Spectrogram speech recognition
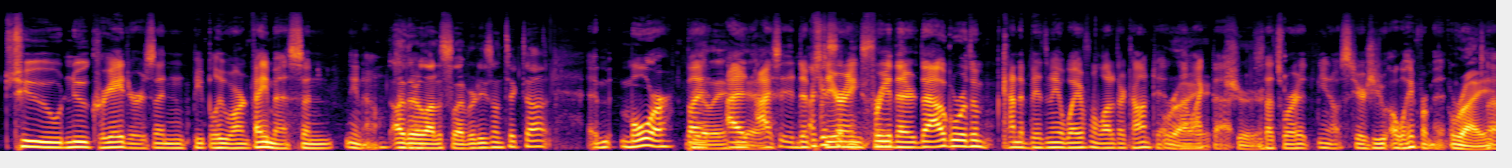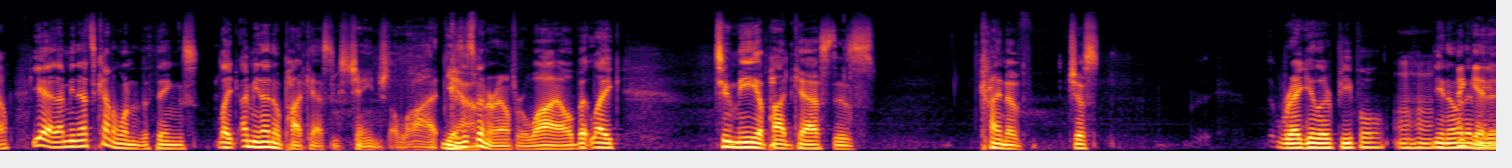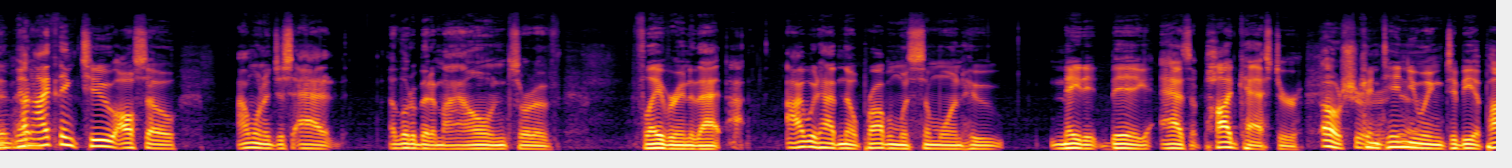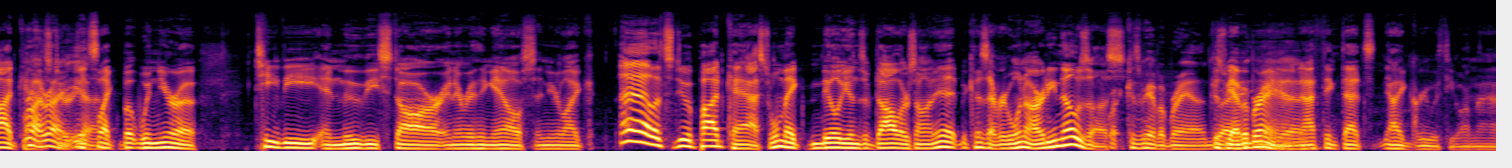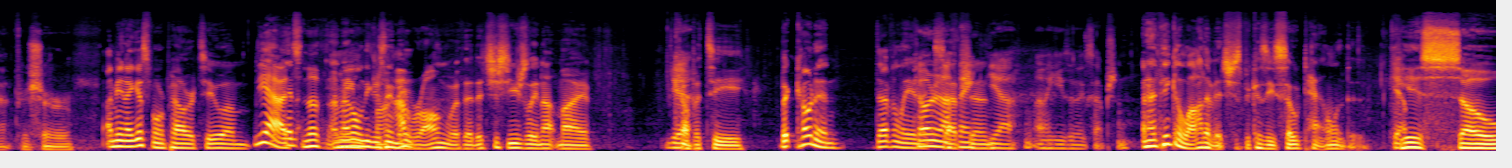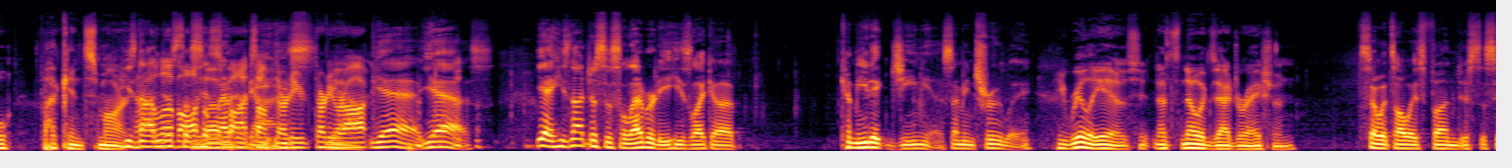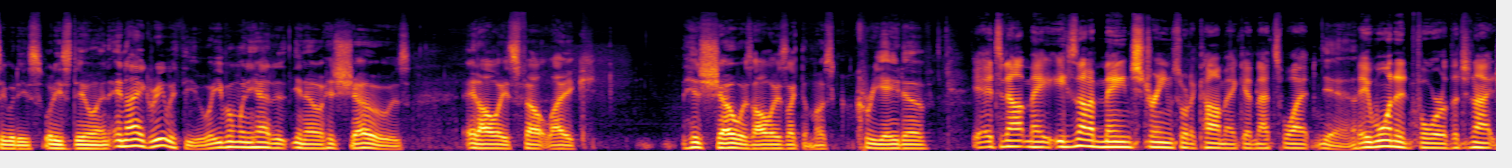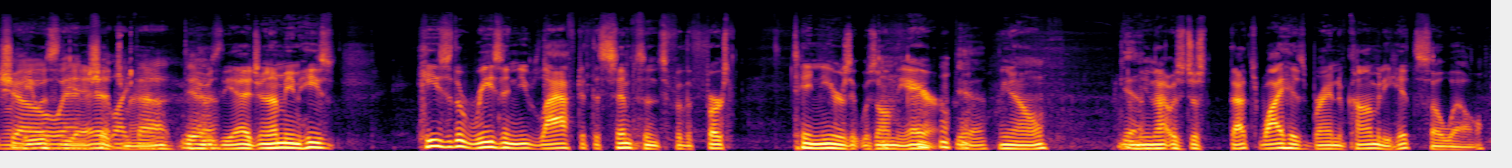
to new creators and people who aren't famous, and you know Are there a lot of celebrities on TikTok? Um, more. But Really? I, Yeah. I s- end up guess that steering free. Their the algorithm kind of bends me away from a lot of their content. and I like that. sure. So that's where it you know steers you away from it. Right. So Yeah, I mean that's kind of one of the things. Like, I mean, I know podcasting's changed a lot because Yeah. it's been around for a while, but like to me, a podcast is kind of just regular people. You know I what I, get mean? it. And I think too also I want to just add a little bit of my own sort of flavor into that. I, I would have no problem with someone who made it big as a podcaster. Oh, sure, Continuing to be a podcaster. Right, right, It's like but when you're a TV and movie star and everything else and you're like Eh, let's do a podcast. We'll make millions of dollars on it because everyone already knows us. because we have a brand. Because we have a brand. Yeah, And. I think that's, I agree with you on that for sure. I mean, I guess more power to them. Yeah, and, it's nothing- I And I, don't think there's anything I'm- wrong with it. It's just usually not my yeah, cup of tea. But Conan definitely an Conan, I exception. think yeah, I think he's an exception. And I think a lot of it's just because he's so talented. Yep. He is so fucking smart. He's And I not love just a all his celebrity. spots on 30, 30 yeah. Rock. Yeah, yes. yeah, he's not just a celebrity, he's like a comedic genius. I mean, truly. he really is. That's no exaggeration. So it's always fun just to see what he's what he's doing. And I agree with you. Even when he had you know his shows, it always felt like his show was always like the most creative. Yeah, it's not ma- He's not a mainstream sort of comic, and that's what Yeah. they wanted for the Tonight Show he was the and edge, shit like man. that. Yeah. He was the edge. And I mean, he's he's the reason you laughed at The Simpsons for the first 10 years it was on the air. Yeah. You know? Yeah. I mean, that was just, that's why his brand of comedy hits so well.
